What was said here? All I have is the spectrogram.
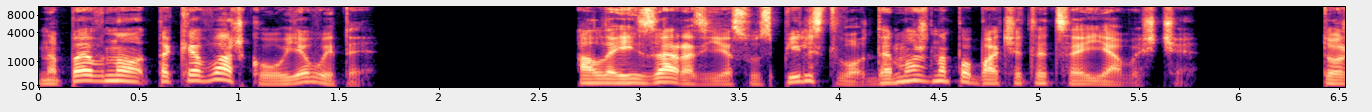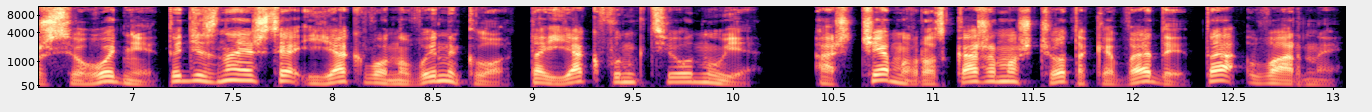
Напевно, таке важко уявити. Але і зараз є суспільство, де можна побачити це явище. Тож сьогодні ти дізнаєшся, як воно виникло та як функціонує, а ще ми розкажемо, що таке веди та варни.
